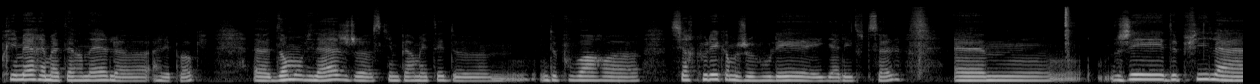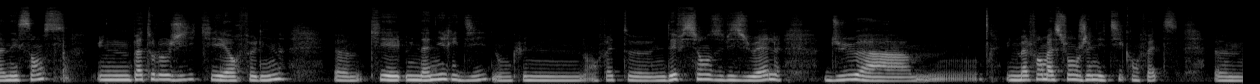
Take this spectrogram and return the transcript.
primaires et maternelles euh, à l'époque euh, dans mon village, euh, ce qui me permettait de, de pouvoir euh, circuler comme je voulais et y aller toute seule. Euh, j'ai depuis la naissance une pathologie qui est orpheline, euh, qui est une aniridie, donc une, en fait euh, une déficience visuelle due à euh, une malformation génétique en fait, euh,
